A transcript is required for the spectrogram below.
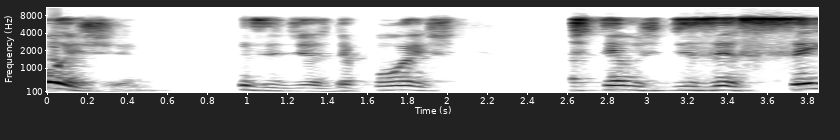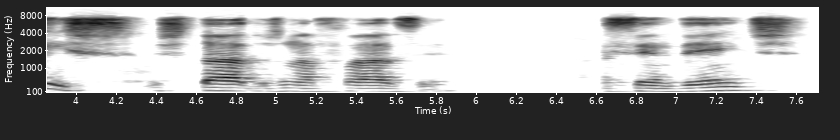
Hoje, 15 dias depois, nós temos 16 estados na fase ascendente,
